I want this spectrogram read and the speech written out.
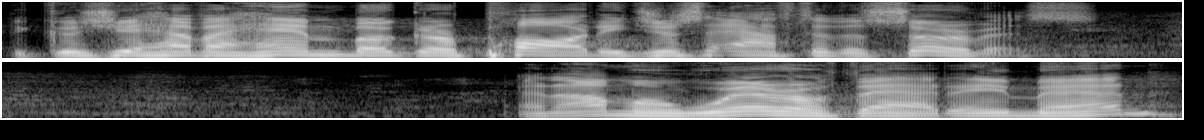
Because you have a hamburger party just after the service. And I'm aware of that, amen?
